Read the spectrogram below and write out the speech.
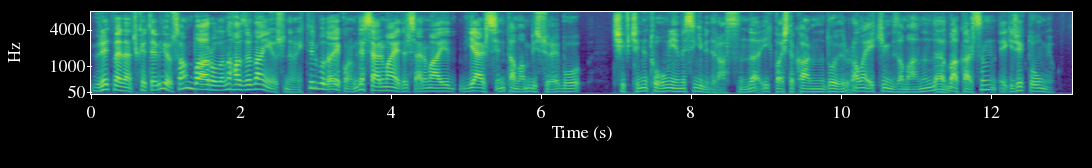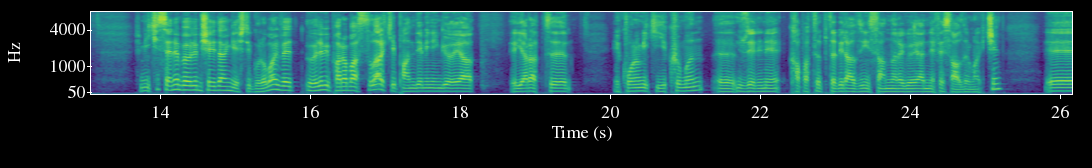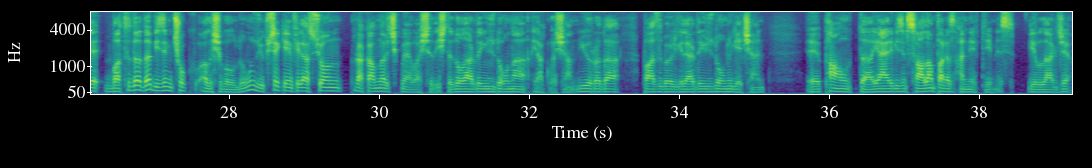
Üretmeden tüketebiliyorsan var olanı hazırdan yiyorsun demektir. Bu da ekonomide sermayedir. Sermaye yersin tamam bir süre bu çiftçinin tohumu yemesi gibidir aslında. İlk başta karnını doyurur ama ekim zamanında bakarsın ekecek tohum yok. Şimdi iki sene böyle bir şeyden geçti global ve öyle bir para bastılar ki pandeminin göğe e, yarattığı ekonomik yıkımın e, üzerini kapatıp da biraz insanlara göğe nefes aldırmak için e, batıda da bizim çok alışık olduğumuz yüksek enflasyon rakamları çıkmaya başladı. İşte dolarda %10'a yaklaşan, euroda bazı bölgelerde %10'u geçen, e, pound'da yani bizim sağlam para zannettiğimiz yıllarca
